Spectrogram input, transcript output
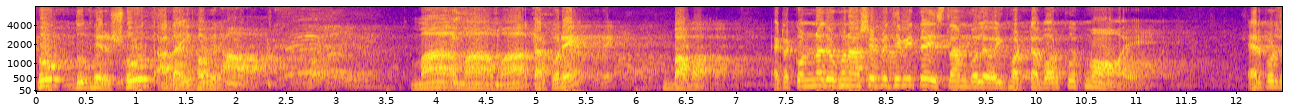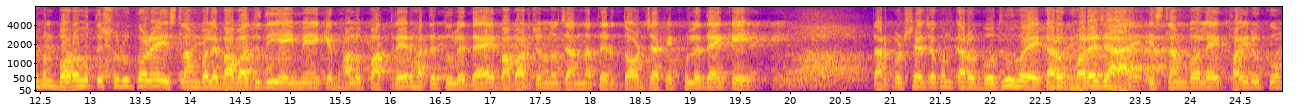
ঢোক দুধের সুদ আদায় হবে না। মা মা মা, তারপরে বাবা। একটা কন্যা যখন আসে পৃথিবীতে, ইসলাম বলে ওই ঘরটা বরকতময়। এরপর যখন বড় হতে শুরু করে, ইসলাম বলে, বাবা যদি এই মেয়েকে ভালো পাত্রের হাতে তুলে দেয়, বাবার জন্য জান্নাতের দরজাকে খুলে দেয় কে? তারপর সে যখন কারও বধূ হয়ে কারও ঘরে যায়, ইসলাম বলে, খয়রুকুম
